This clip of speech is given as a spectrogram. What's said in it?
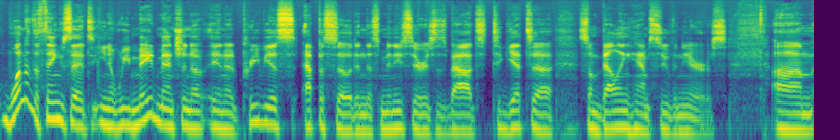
One of the things that you know we made mention of in a previous episode in this mini series is about to get uh, some Bellingham souvenirs. Um,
